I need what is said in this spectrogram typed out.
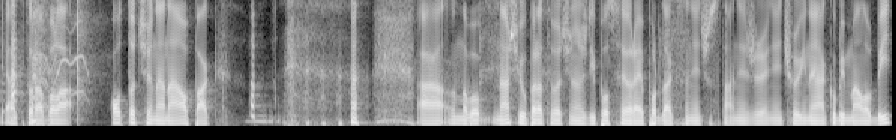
ktorá bola otočená naopak a, lebo naši upratovači nám vždy posielajú report, ak sa niečo stane, že niečo iné ako by malo byť.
